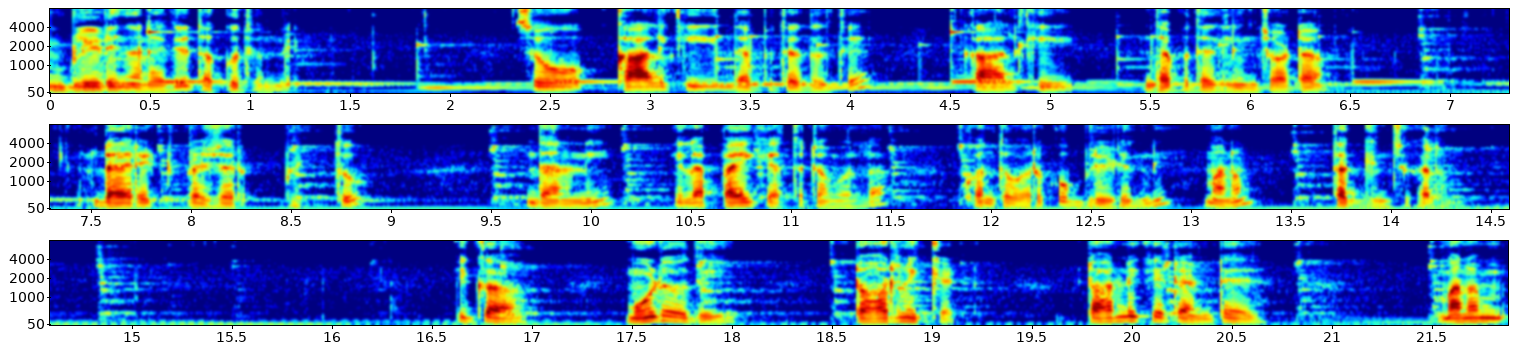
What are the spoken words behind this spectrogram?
బ్లీడింగ్ అనేది తగ్గుతుంది. సో కాలికి దెబ్బ తగిలితే కాలికి దెబ్బ తగిలిన చోట డైరెక్ట్ ప్రెషర్ పెడుతూ దాన్ని ఇలా పైకి ఎత్తడం వల్ల కొంతవరకు బ్లీడింగ్ని మనం తగ్గించగలం. ఇక మూడవది టార్నికెట్. టార్నికెట్ అంటే మనం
